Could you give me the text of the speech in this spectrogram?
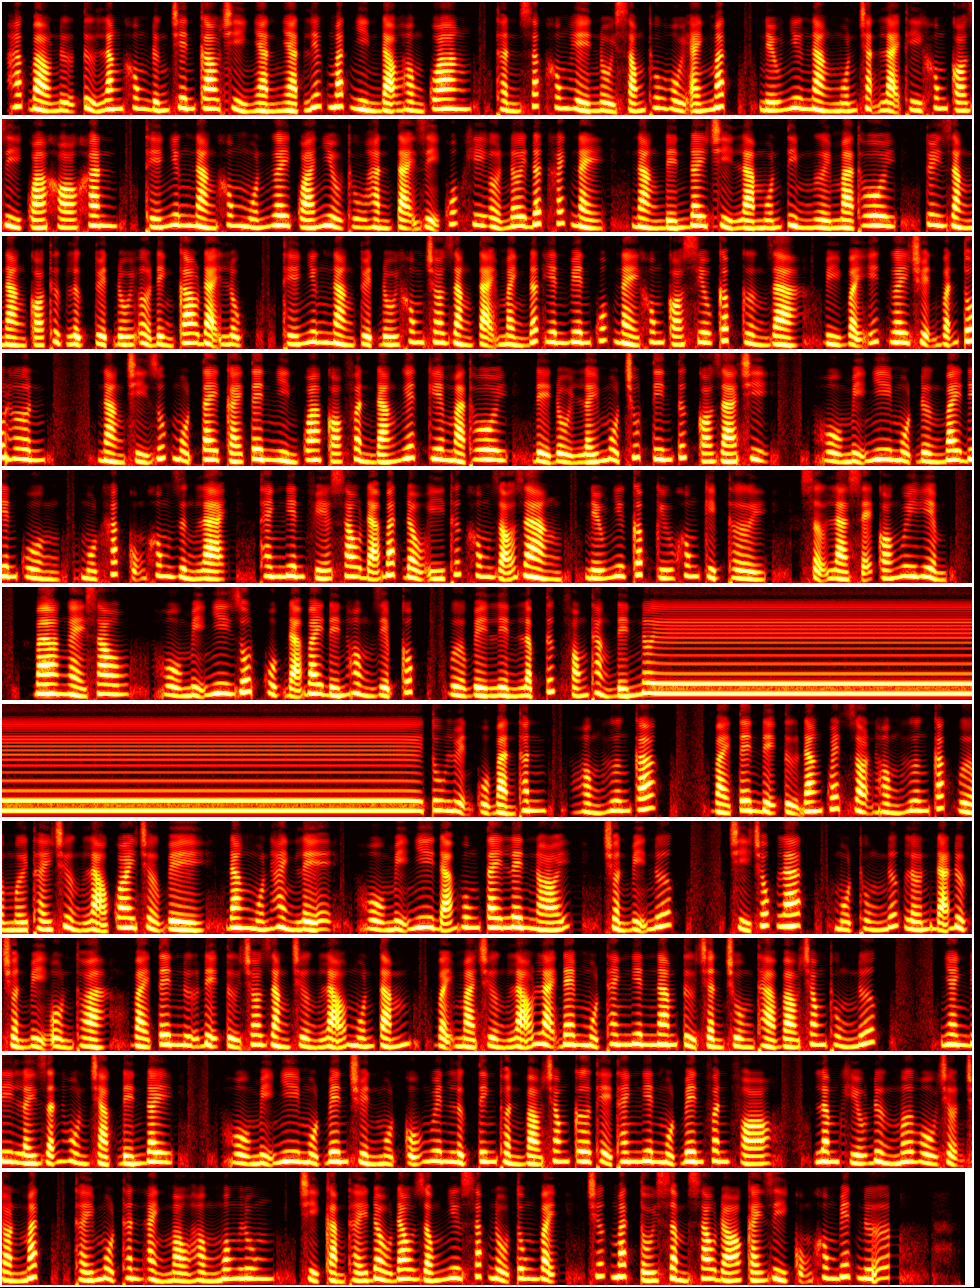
hắc bào nữ tử lăng không đứng trên cao chỉ nhàn nhạt liếc mắt nhìn đạo hồng quang, thần sắc không hề nổi sóng thu hồi ánh mắt. Nếu như nàng muốn chặn lại thì không có gì quá khó khăn, thế nhưng nàng không muốn gây quá nhiều thù hằn tại dị quốc khi ở nơi đất khách này. Nàng đến đây chỉ là muốn tìm người mà thôi, tuy rằng nàng có thực lực tuyệt đối ở đỉnh cao đại lục, Thế nhưng nàng tuyệt đối không cho rằng tại mảnh đất yên viên quốc này không có siêu cấp cường giả, vì vậy ít gây chuyện vẫn tốt hơn. Nàng chỉ giúp một tay cái tên nhìn qua có phần đáng ghét kia mà thôi, để đổi lấy một chút tin tức có giá trị. Hồ Mỹ Nhi một đường bay điên cuồng, một khắc cũng không dừng lại. Thanh niên phía sau đã bắt đầu ý thức không rõ ràng, nếu như cấp cứu không kịp thời, sợ là sẽ có nguy hiểm. Ba ngày sau, Hồ Mỹ Nhi rốt cuộc đã bay đến Hồng Diệp Cốc, vừa về liền lập tức phóng thẳng đến nơi tu luyện của bản thân, Hồng Hương Các. Vài tên đệ tử đang quét dọn Hồng Hương Các vừa mới thấy trưởng lão quay trở về, đang muốn hành lễ. Hồ Mỹ Nhi đã vung tay lên nói, chuẩn bị nước. Chỉ chốc lát, một thùng nước lớn đã được chuẩn bị ổn thỏa. Vài tên nữ đệ tử cho rằng trường lão muốn tắm, vậy mà trường lão lại đem một thanh niên nam tử trần chuồng thả vào trong thùng nước. Nhanh đi lấy dẫn hồn chạc đến đây. Hồ Mỹ Nhi một bên truyền một cỗ nguyên lực tinh thuần vào trong cơ thể thanh niên một bên phân phó. Lâm khiếu đừng mơ hồ trợn tròn mắt, thấy một thân ảnh màu hồng mông lung, chỉ cảm thấy đầu đau giống như sắp nổ tung vậy. Trước mắt tối sầm sau đó cái gì cũng không biết nữa.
